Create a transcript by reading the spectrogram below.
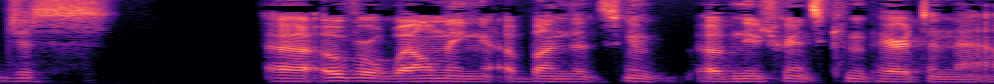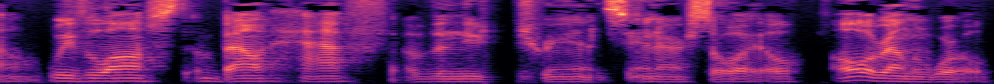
just uh, overwhelming abundance of nutrients compared to now. We've lost about half of the nutrients in our soil all around the world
